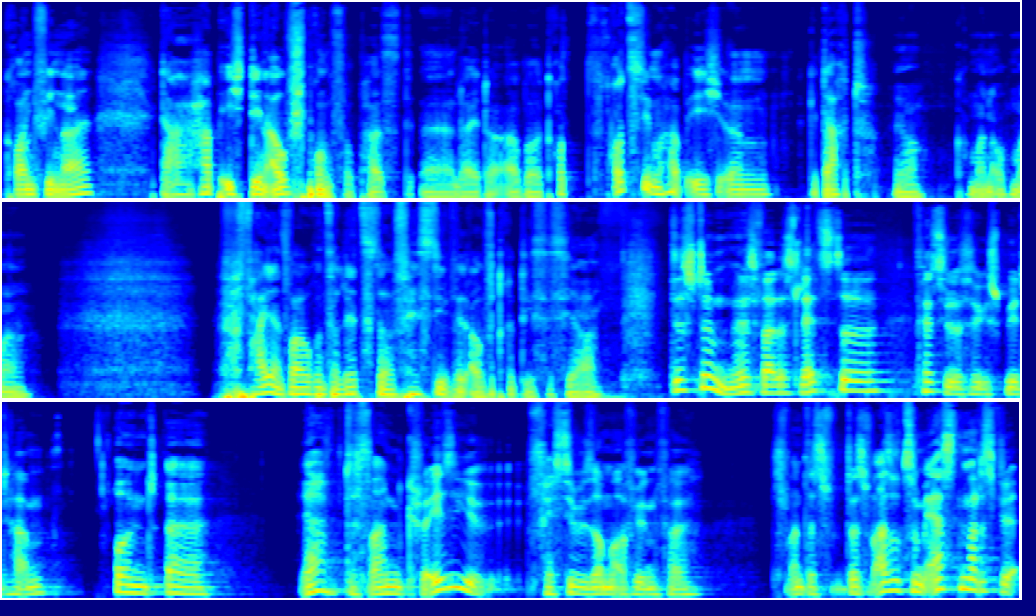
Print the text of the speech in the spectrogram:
Grand Final. Da habe ich den Aufsprung verpasst, äh, leider. Aber trot, trotzdem habe ich ähm, gedacht, ja, kann man auch mal feiern. Es war auch unser letzter Festivalauftritt dieses Jahr. Das stimmt, ne? das war das letzte Festival, das wir gespielt haben. Und äh, ja, das war ein crazy Festivalsommer auf jeden Fall. Das war, das, das war so zum ersten Mal, dass wir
